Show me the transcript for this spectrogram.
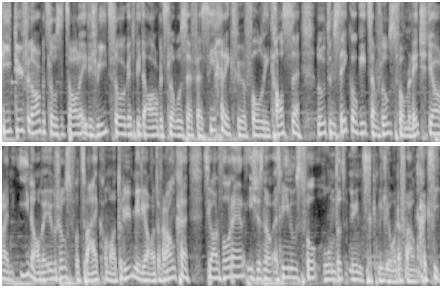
Die tiefen Arbeitslosenzahlen in der Schweiz sorgen bei der Arbeitslosenversicherung für volle Kassen. Laut dem SECO gibt es am Schluss vom letzten Jahr einen Einnahmeüberschuss von 2,3 Milliarden Franken. Das Jahr vorher ist es noch ein Minus von 190 Millionen Franken. Gewesen.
